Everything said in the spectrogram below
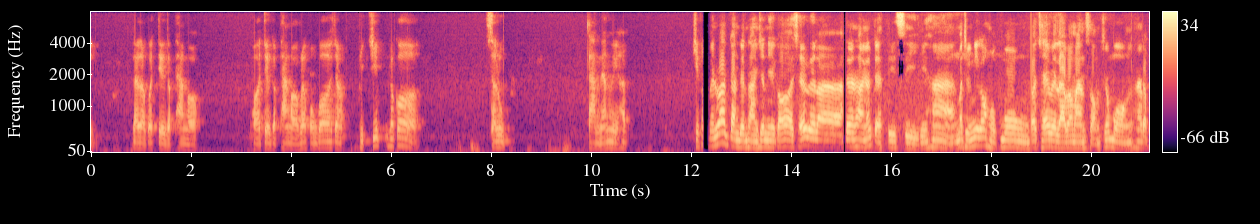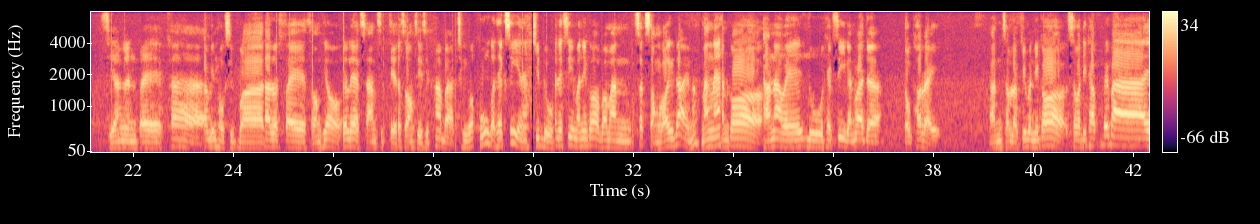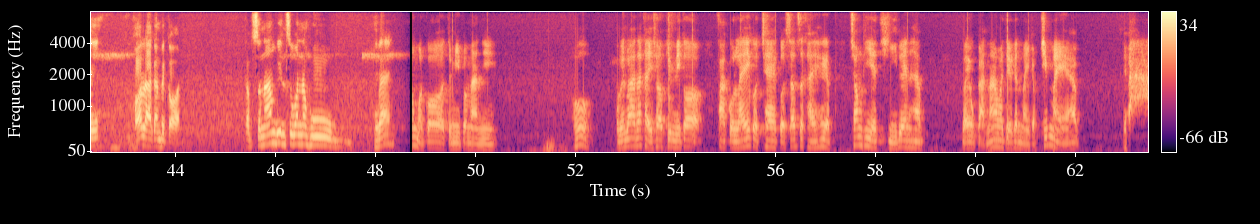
แล้วเราก็เจอกับทางออก พอเจอกับทางออกแล้วผมก็จะปิดคลิปแล้วก็สรุปตามนั้นเลยครับ คลิปเป็นว่าการเดินทางเช่นนี้ก็ใช้เวลาเดินทางตั้งแต่ตีสี่ตีห้ามาถึงนี่ก็หกโมงก็ใช้เวลาประมาณสองชั่วโมงนะครับกับเสียเงินไปค่าค่าวินหกสิบบาท ค่ารถไฟสองเที่ยวเที่ยวแรกสามสิบเจ็ดสองสี่สิบห้าบาท ถือว่าคุ้มกว่าแท็กซี่นะ คิดดูค่าแท็กซี่มานี่ก็ประมาณสักสองร้อยได้มั้งมั้งนะมันก็ท้าวหน้าไว้ดูแท็กซี่กันว่าจะตกเท่าไหร่ อันสำหรับคลิปวันนี้ก็สวัสดีครับ บ๊ายบาย ขอลากันไปก่อน กับสนามบินสุวรรณภูมิบ๊ายบายทั้งหมดก็จะมีประมาณนี้โอ้เอาเป็นว่าถ้าใครชอบคลิปนี้ก็ฝากกดไลค์กดแชร์กด Subscribe ให้กับช่องทีทีด้วยนะครับ ไว้โอกาสหน้ามาเจอกันใหม่กับคลิปใหม่ครับ บ๊ายบาย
